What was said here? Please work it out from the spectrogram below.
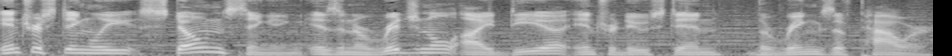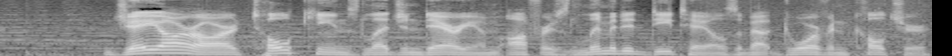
Interestingly, stone singing is an original idea introduced in The Rings of Power. J.R.R. Tolkien's Legendarium offers limited details about dwarven culture,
